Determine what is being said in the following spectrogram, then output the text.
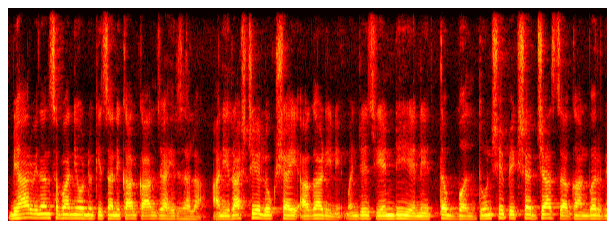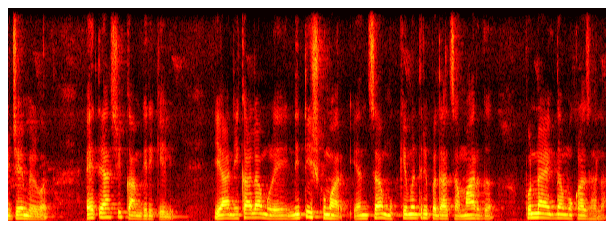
बिहार विधानसभा निवडणुकीचा निकाल काल जाहीर झाला आणि राष्ट्रीय लोकशाही आघाडीने म्हणजेच एन डी एने तब्बल दोनशेपेक्षा जास्त जागांवर विजय मिळवत ऐतिहासिक कामगिरी केली. या निकालामुळे नितीश कुमार यांचा मुख्यमंत्रीपदाचा मार्ग पुन्हा एकदा मोकळा झाला.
